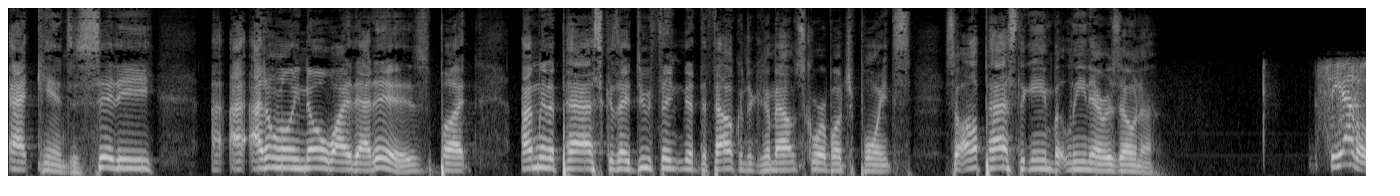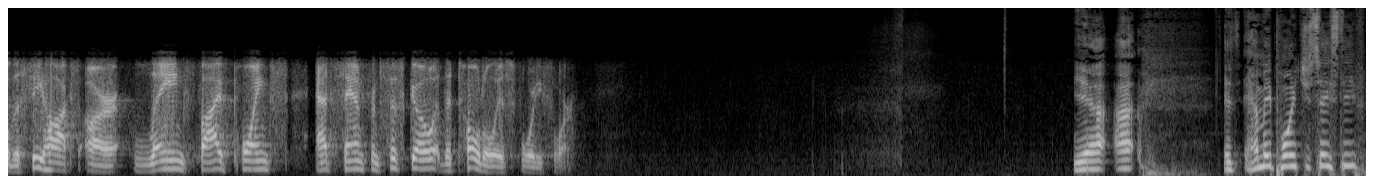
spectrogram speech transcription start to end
at Kansas City. I, I don't really know why that is, but I'm going to pass because I do think that the Falcons are going to come out and score a bunch of points. So I'll pass the game, but lean Arizona. Seattle, the Seahawks are laying five points at San Francisco. The total is 44. Yeah. Uh, is, how many points you say, Steve?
